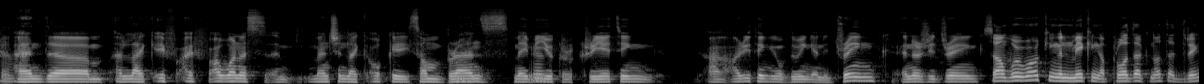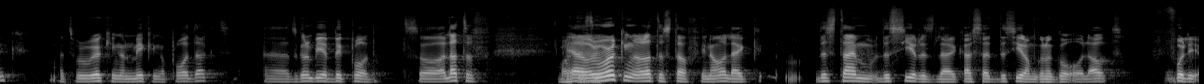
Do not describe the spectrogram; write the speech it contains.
Yeah. And um, and like if if I want to mention like okay some brands maybe Yeah. you're creating. Uh, are you thinking of doing any drink, energy drink? So we're working on making a product, not a drink, but we're working on making a product. Uh, it's gonna be a big product. So a lot of What yeah, we're it? working on a lot of stuff. You know, like this time, this year is like I said, this year I'm gonna go all out, fully,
